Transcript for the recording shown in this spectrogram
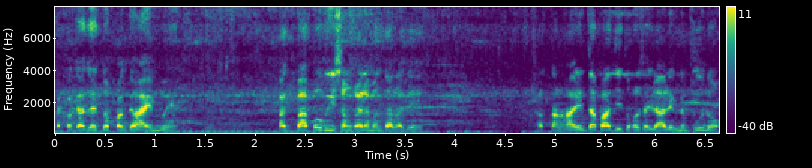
Kapag ganito pagkain mo eh. Pagpapawisan ka naman talaga eh. At tanghalin tapa, dito ka sa ilalim ng puno.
